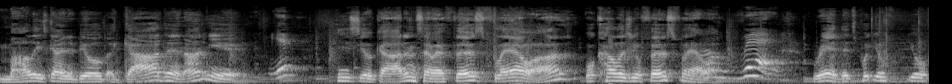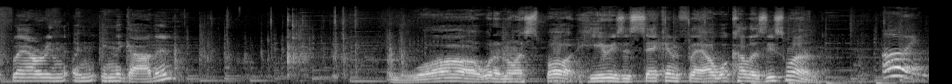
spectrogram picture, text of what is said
Marley's going to build a garden, aren't you? Yep. Here's your garden. So our first flower, what colour's your first flower? Oh, red. Red. Let's put your, your flower in, in, in the garden. Whoa, what a nice spot. Here is the second flower. What colour is this one? Orange.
